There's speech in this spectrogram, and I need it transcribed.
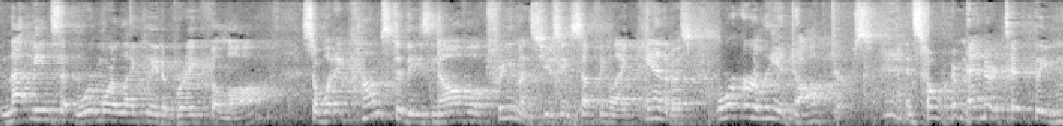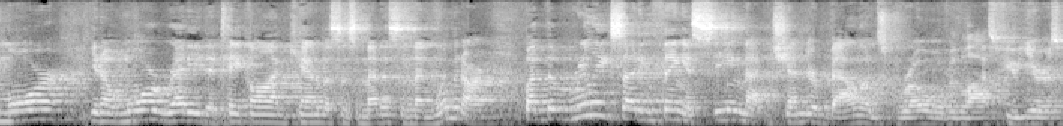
And that means that we're more likely to break the law. So when it comes to these novel treatments using something like cannabis, we're early adopters. And so men are typically more, you know, more ready to take on cannabis as medicine than women are. But the really exciting thing is seeing that gender balance grow over the last few years.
